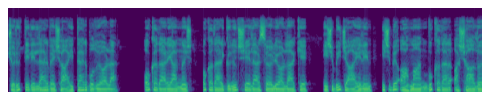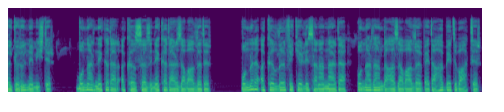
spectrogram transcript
çürük deliller ve şahitler buluyorlar. O kadar yanlış, o kadar gülünç şeyler söylüyorlar ki hiçbir cahilin, hiçbir ahman bu kadar aşağılığı görülmemiştir. Bunlar ne kadar akılsız, ne kadar zavallıdır. Bunları akıllı, fikirli sananlar da bunlardan daha zavallı ve daha bedbahttır.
